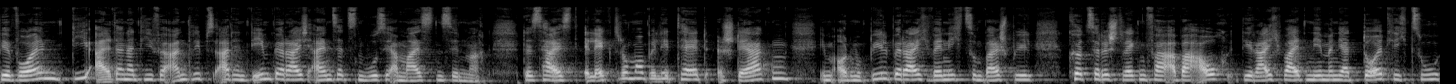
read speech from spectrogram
wir wollen die alternative Antriebsart in dem Bereich einsetzen, wo sie am meisten Sinn macht. Das heißt, Elektromobilität stärken im Automobilbereich, wenn ich zum Beispiel kürzere Strecken fahre, aber auch die Reichweiten nehmen ja deutlich zu,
